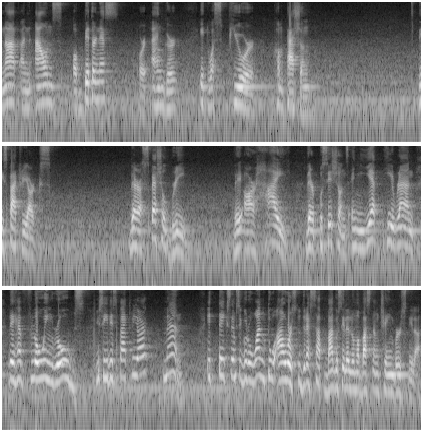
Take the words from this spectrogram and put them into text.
Not an ounce of bitterness or anger. It was pure compassion. These patriarchs, they're a special breed. They are high, their positions, and yet he ran. They have flowing robes. You see this patriarch? Man, it takes them siguro one, two hours to dress up bago sila lumabas ng chambers nila.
